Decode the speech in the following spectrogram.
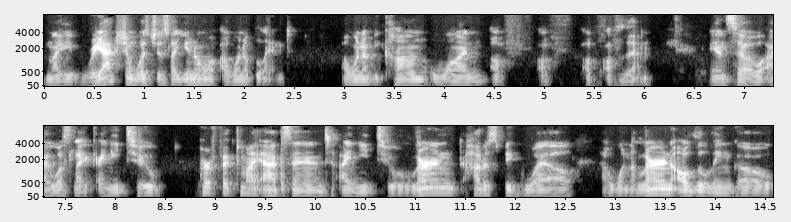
my reaction was just like, you know, I want to blend. I want to become one of, of of of them. And so I was like, I need to perfect my accent. I need to learn how to speak well. I want to learn all the lingo.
